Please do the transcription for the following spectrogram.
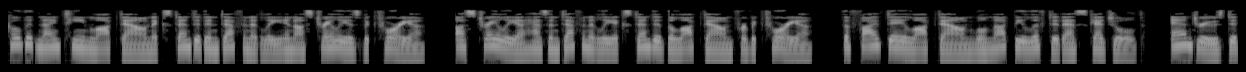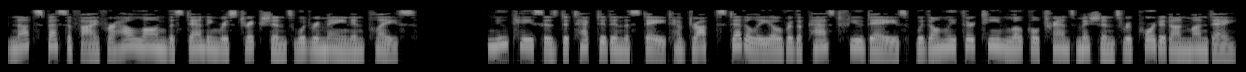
COVID-19 lockdown extended indefinitely in Australia's Victoria. Australia has indefinitely extended the lockdown for Victoria. The five-day lockdown will not be lifted as scheduled. Andrews did not specify for how long the standing restrictions would remain in place. New cases detected in the state have dropped steadily over the past few days, with only 13 local transmissions reported on Monday.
